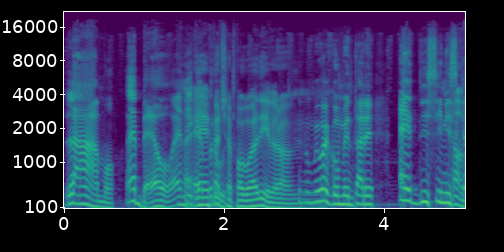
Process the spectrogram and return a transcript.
la amo. E beh, oh, è mica Eh, qua brutto. c'è poco da dire, però. Non mi vuoi commentare Eddie No, Siniscalchi?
